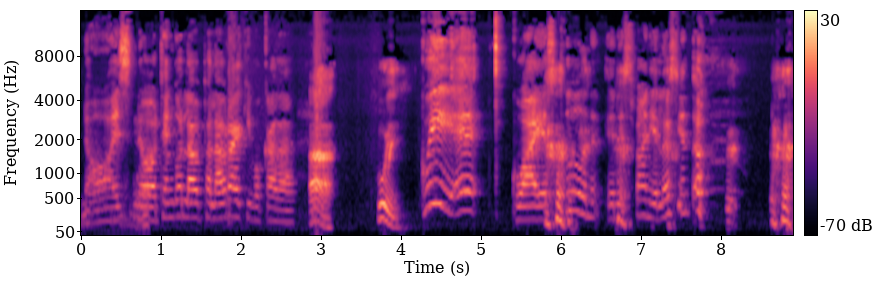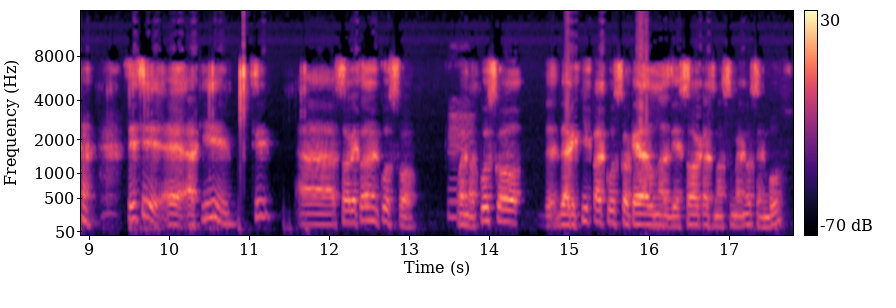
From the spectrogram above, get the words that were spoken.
No, es, no, tengo la palabra equivocada. Ah, cuy. Cuy, eh, guay, es cool en, España, lo siento. Sí, sí, eh, aquí, sí, ah, sobre todo en Cusco. Mm. Bueno, Cusco, de, Arequipa a Cusco queda unas 10 horas más o menos en bus.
